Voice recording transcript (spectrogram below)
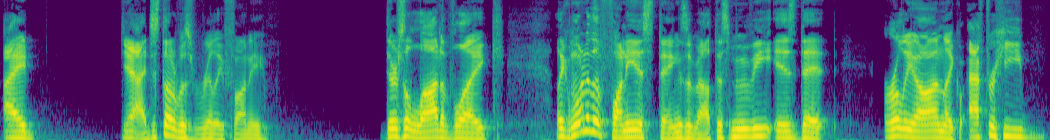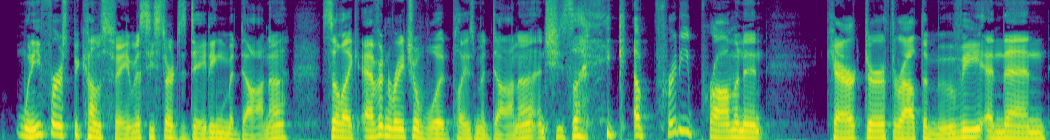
I, yeah, I just thought it was really funny. There's a lot of like, like one of the funniest things about this movie is that early on, like after he, when he first becomes famous, he starts dating Madonna. So like Evan Rachel Wood plays Madonna, and she's like a pretty prominent character throughout the movie, and then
